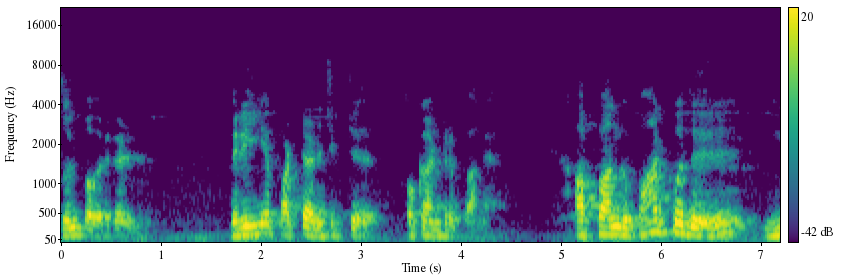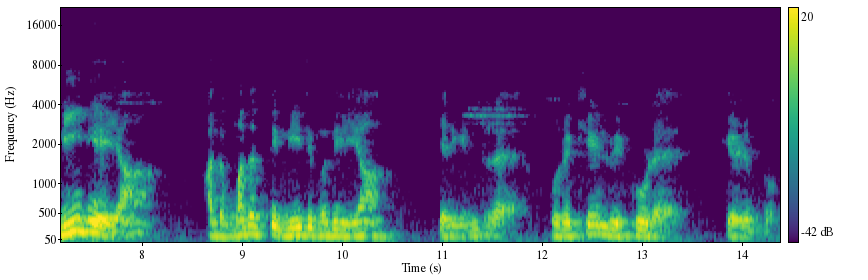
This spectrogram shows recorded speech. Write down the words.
சொல்பவர்கள் பெரிய பட்டை அடிச்சுக்கிட்டு உட்காண்டிருப்பாங்க அப்போ அங்கு பார்ப்பது நீதியையா அந்த மதத்தின் நீதிபதியா என்கின்ற ஒரு கேள்வி கூட எழும்பும்.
